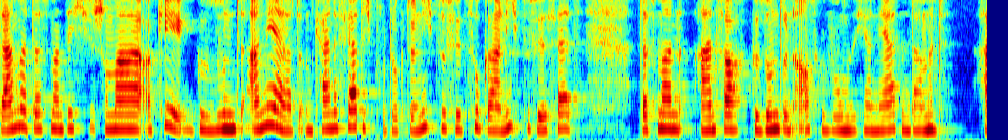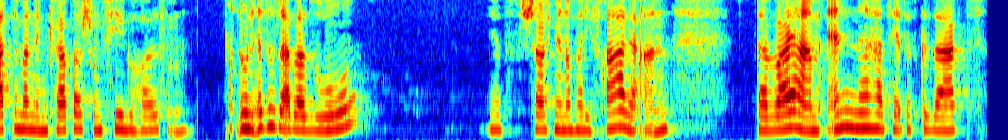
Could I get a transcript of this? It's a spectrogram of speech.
damit, dass man sich schon mal, okay, gesund ernährt und keine Fertigprodukte, nicht zu viel Zucker, nicht zu viel Fett. Dass man einfach gesund und ausgewogen sich ernährt und damit hatte man dem Körper schon viel geholfen. Nun ist es aber so, jetzt schaue ich mir nochmal die Frage an, da war ja am Ende, hat sie etwas gesagt,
